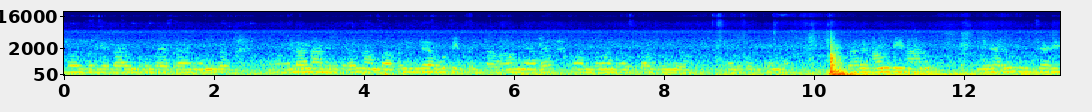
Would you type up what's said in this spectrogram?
ஃபோன் பெரிய காயம் கூட பயப்படாங்க நீங்கள் அஹ், எல்லாம் நான் இருக்கிறேன் நான் பார்ப்பேன் இந்த ரூட் இப்படித்தான் ஆமையால் அந்த வச்சு தான் செய்கிறோம் என்று சொல்லி சொன்னார் அதை நம்பி நானும் எல்லாரும் சரி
